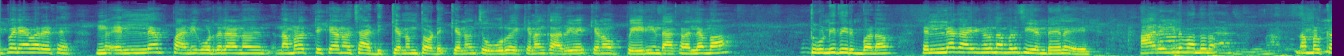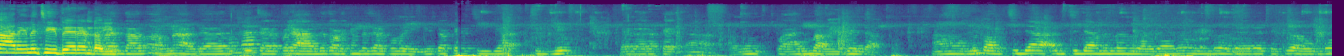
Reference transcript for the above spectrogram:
ഇപ്പൊ ഞാൻ പറയട്ടെ എല്ലാം പണി കൂടുതലാണ്. നമ്മൾ ഒറ്റയ്ക്കാണ് വെച്ചാൽ അടിക്കണം തുടയ്ക്കണം ചോറ് വെക്കണം കറി വെക്കണം ഉപ്പേരി ഉണ്ടാക്കണം അല്ല അമ്മ? തുണി തിരുമ്പണം. എല്ലാ കാര്യങ്ങളും നമ്മൾ ചെയ്യണ്ടേ അല്ലേ? ആരെങ്കിലും വന്ന് നമ്മൾക്ക് ആരെങ്കിലും ചെയ്തു തരണ്ടോ? ചിലപ്പോ രാവിലെ തുടക്കണ്ട ചിലപ്പോ വൈകിട്ടൊക്കെ ചെയ്യാ ചെയ്യും. ചിലരൊക്കെ അതും ആരും പറയില്ലല്ലോ. ആ അവൾ തുടച്ചില്ല അടിച്ചില്ല എന്നുള്ളത് അവരവരെ വീട് അവരവരെ ഒറ്റയ്ക്ക് ആവുമ്പോ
